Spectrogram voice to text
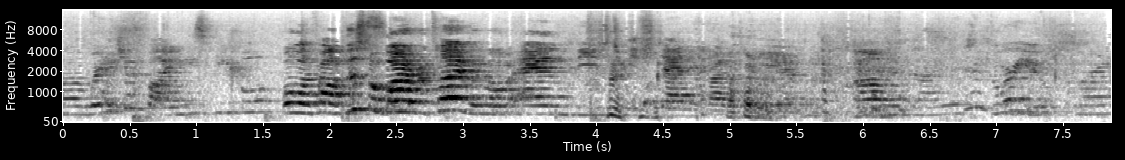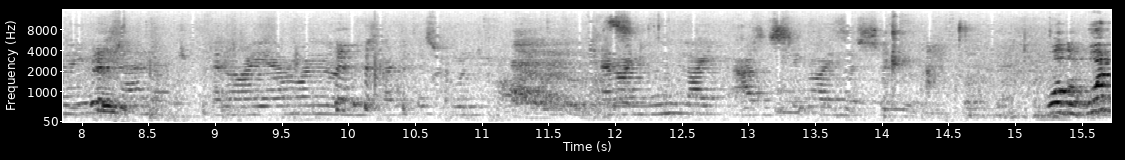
Uh, where did you find these people? Oh, I found this one by a retirement home and these two standing right here. Um, who are you? My name is Anna, and I am on the Texas Wood Club. And I moonlight as a singer in the studio. Well, the wood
